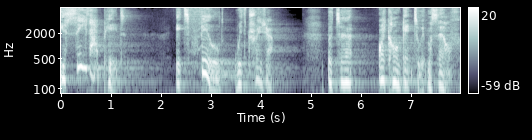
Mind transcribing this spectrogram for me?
You see that pit? It's filled with treasure. But uh, I can't get to it myself.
